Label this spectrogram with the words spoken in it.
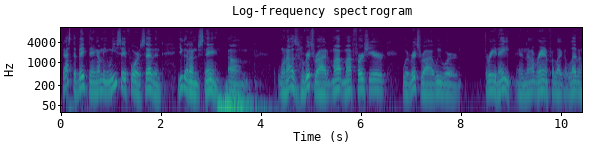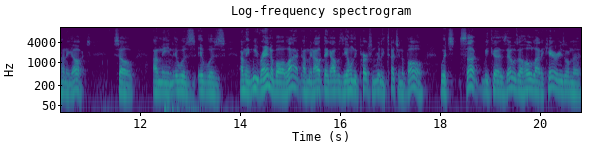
that's the big thing. I mean, when you say four and seven, you got to understand. Um, when I was Rich Rod, my my first year with Rich Rod, we were three and eight, and I ran for like eleven hundred yards. So I mean, it was it was. I mean, we ran the ball a lot. I mean, I don't think I was the only person really touching the ball, which sucked because there was a whole lot of carries on the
